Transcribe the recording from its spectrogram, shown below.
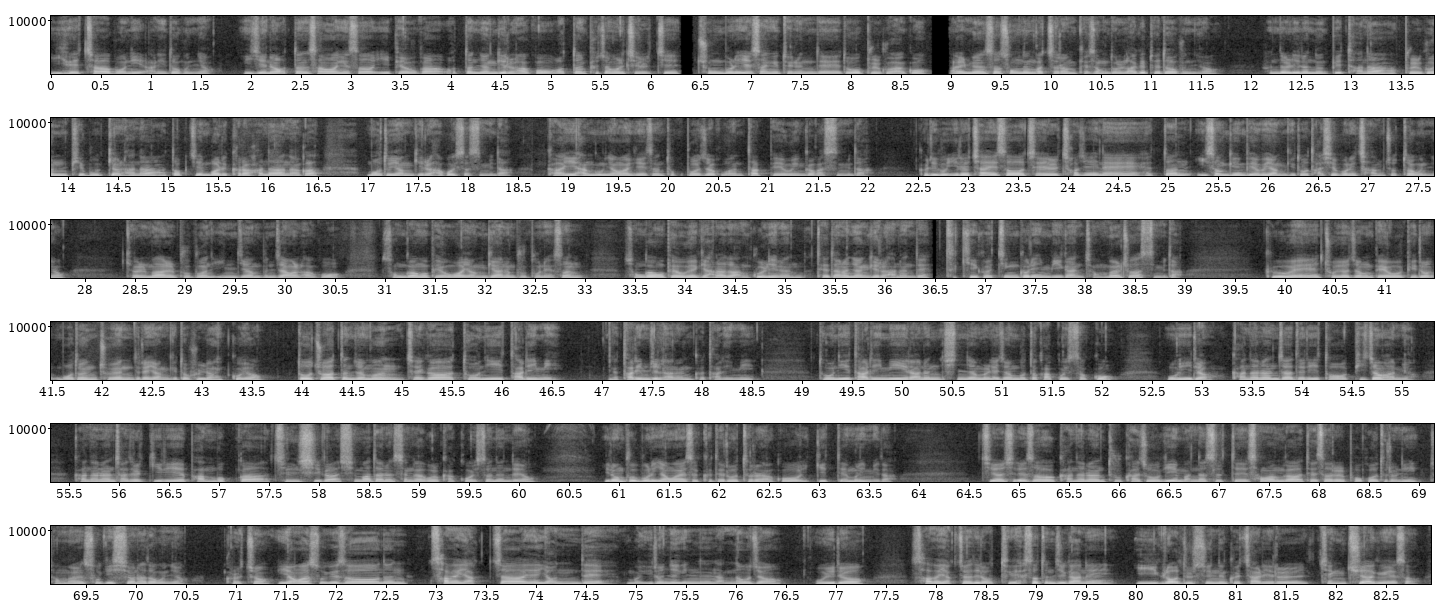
2회차 보니 아니더군요. 이제는 어떤 상황에서 이 배우가 어떤 연기를 하고 어떤 표정을 지을지 충분히 예상이 되는데도 불구하고 알면서 속는 것처럼 계속 놀라게 되더군요. 흔들리는 눈빛 하나, 붉은 피부결 하나, 떡진 머리카락 하나하나가 모두 연기를 하고 있었습니다. 가히 한국 영화계에선 독보적 원탑 배우인 것 같습니다. 그리고 1회차에서 제일 처진해 했던 이성균 배우의 연기도 다시 보니 참 좋더군요. 결말 부분 인디언 분장을 하고 송강호 배우와 연기하는 부분에선 송강호 배우에게 하나도 안 꿀리는 대단한 연기를 하는데 특히 그 찡그린 미간 정말 좋았습니다. 그 외에 조여정 배우 비롯 모든 조연들의 연기도 훌륭했고요. 또 좋았던 점은 제가 돈이 다리미, 다림질하는 그 다리미, 돈이 다리미라는 신념을 예전부터 갖고 있었고 오히려 가난한 자들이 더 비정하며 가난한 자들끼리의 반목과 질시가 심하다는 생각을 갖고 있었는데요. 이런 부분이 영화에서 그대로 드러나고 있기 때문입니다. 지하실에서 가난한 두 가족이 만났을 때의 상황과 대사를 보고 들으니 정말 속이 시원하더군요. 그렇죠. 이 영화 속에서는 사회 약자의 연대 뭐 이런 얘기는 안 나오죠. 오히려 사회 약자들이 어떻게 해서든지 간에 이익을 얻을 수 있는 그 자리를 쟁취하기 위해서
